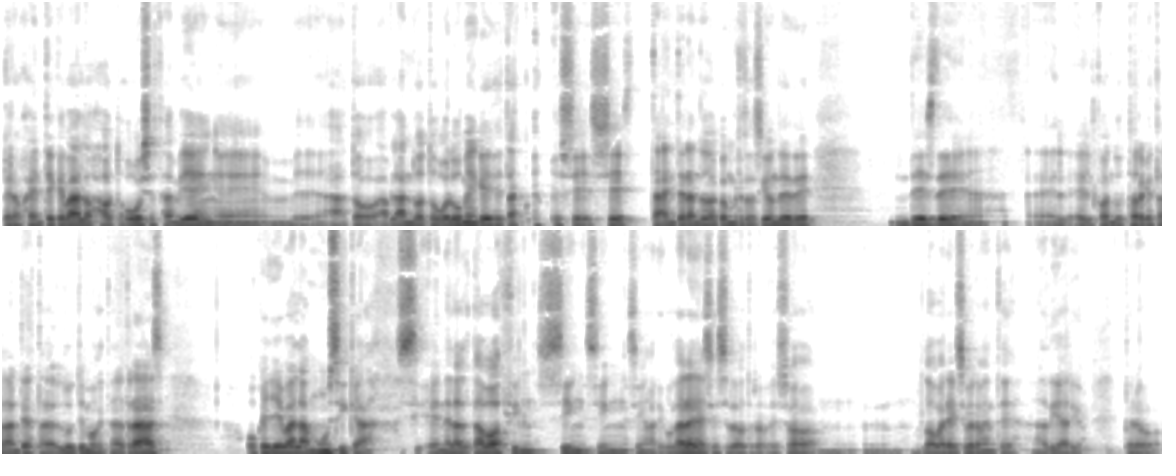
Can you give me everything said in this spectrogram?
Pero gente que va a los autobuses también, eh, a to, hablando a todo volumen, que se está, enterando de la conversación desde, desde el, conductor que está delante hasta el último que está detrás, o que lleva la música en el altavoz sin, sin, sin, sin auriculares, es el otro. Eso mm, lo veréis seguramente a diario. Pero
